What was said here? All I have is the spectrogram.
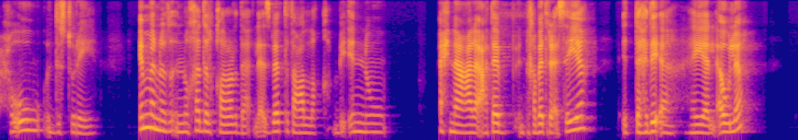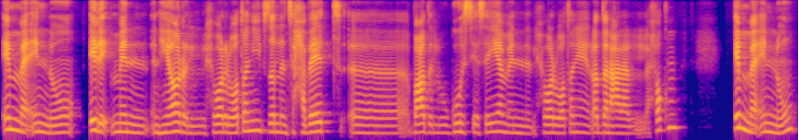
حقوقه الدستورية. إما انه إنه خد القرار ده لأسباب تتعلق بإنه إحنا على أعتاب انتخابات رئاسية التهدئة هي الأولى. إما إنه قلق من انهيار الحوار الوطني في ظل انسحابات آه، بعض الوجوه السياسية من الحوار الوطني ردا على الحكم. إما إنه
